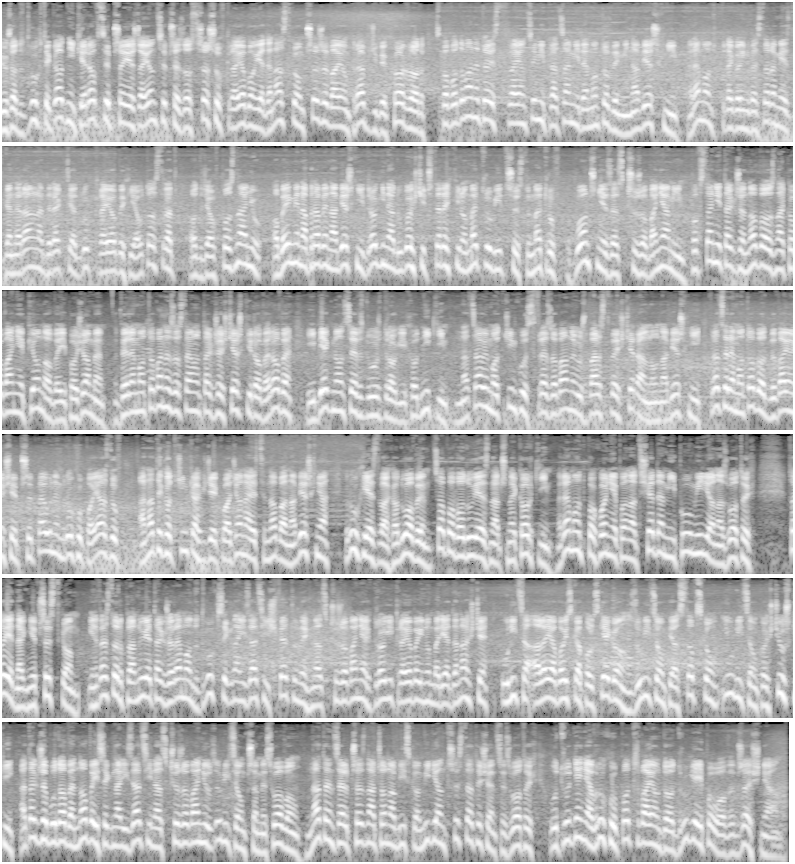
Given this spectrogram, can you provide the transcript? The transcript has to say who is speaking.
Speaker 1: Już od dwóch tygodni kierowcy przejeżdżający przez Ostrzeszów krajową 11 przeżywają prawdziwy horror. Spowodowany to jest trwającymi pracami remontowymi na wierzchni. Remont, którego inwestorem jest Generalna Dyrekcja Dróg Krajowych i Autostrad, oddział w Poznaniu, obejmie naprawę nawierzchni drogi na długości 4 km i 300 metrów, włącznie ze skrzyżowaniami. Powstanie także nowe oznakowanie pionowe i poziome. Wyremontowane zostaną także ścieżki rowerowe i biegnące wzdłuż drogi chodniki. Na całym odcinku sfrezowano już warstwę ścieralną nawierzchni. Prace remontowe odbywają się przy pełnym ruchu pojazdów, a na tych odcinkach, gdzie kładziona jest nowa nawierzchnia, ruch jest wahadłowy, co powoduje znaczne korki. Remont pochłonie ponad 7,5 miliona złotych. To jednak nie wszystko. Inwestor planuje także remont dwóch sygnalizacji świetlnych na skrzyżowaniach drogi krajowej nr 11, ulica Aleja Wojska Polskiego z ulicą Piastowską i ulicą Kościuszki, a także budowę nowej sygnalizacji na skrzyżowaniu z ulicą Przemysłową. Na ten cel przeznaczono blisko 1 300 tysięcy złotych. Utrudnienia w ruchu potrwają do drugiej połowy września.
